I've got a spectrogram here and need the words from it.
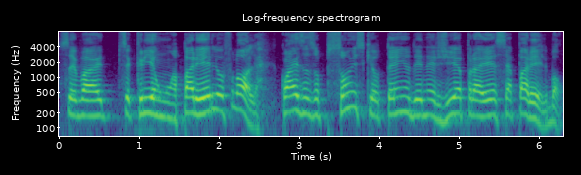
você vai, você cria um aparelho e fala, olha, quais as opções que eu tenho de energia para esse aparelho? Bom,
